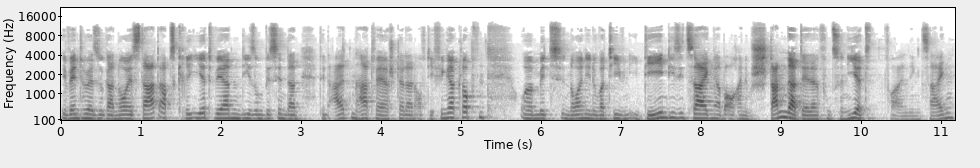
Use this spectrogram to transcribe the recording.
eventuell sogar neue Startups kreiert werden, die so ein bisschen dann den alten Hardwareherstellern auf die Finger klopfen äh, mit neuen innovativen Ideen, die sie zeigen, aber auch einem Standard, der dann funktioniert, vor allen Dingen zeigen.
